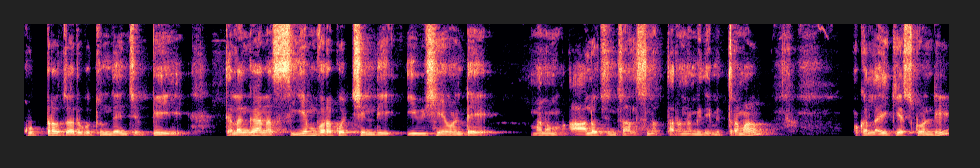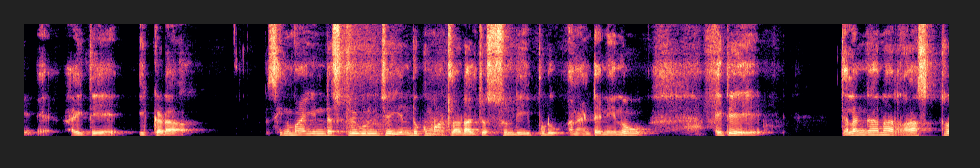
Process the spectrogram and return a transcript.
కుట్ర జరుగుతుంది అని చెప్పి తెలంగాణ సీఎం వరకు వచ్చింది ఈ విషయం అంటే మనం ఆలోచించాల్సిన తరుణం ఇది మిత్రమా? ఒక లైక్ వేసుకోండి. అయితే ఇక్కడ సినిమా ఇండస్ట్రీ గురించి ఎందుకు మాట్లాడాల్సి వస్తుంది ఇప్పుడు అని అంటే నేను అయితే తెలంగాణ రాష్ట్ర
